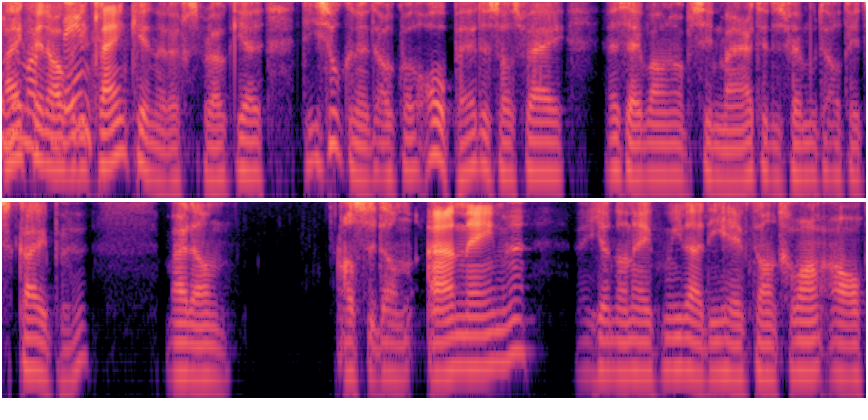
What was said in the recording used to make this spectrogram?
Maar ik vind over die kleinkinderen gesproken, ja, die zoeken het ook wel op. Hè? Dus als wij, hè, zij wonen op Sint Maarten, dus wij moeten altijd skypen. Maar dan, als ze dan aannemen, weet je, dan heeft Mila, die heeft dan gewoon al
